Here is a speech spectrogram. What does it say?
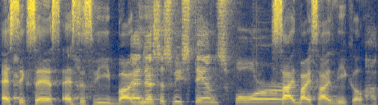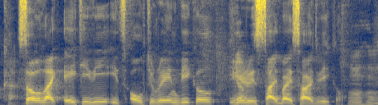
SXS, SSV, buggy. And SSV stands for side by side vehicle. Okay. So okay. like ATV, it's all-terrain vehicle. Here yeah. is side by side vehicle. Mm -hmm.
